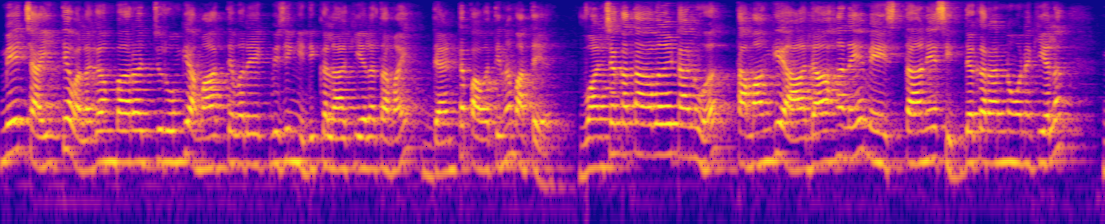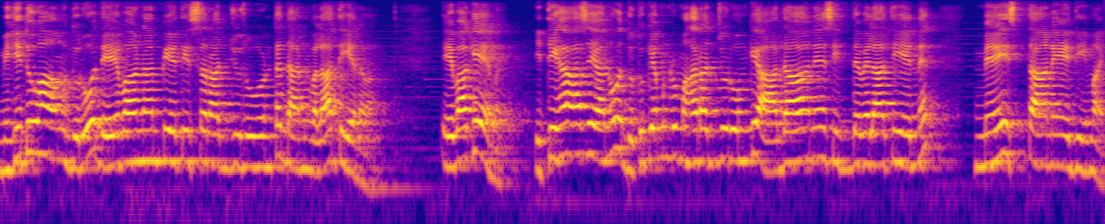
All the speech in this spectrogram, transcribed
මේ චෛත්‍ය වලගම්බාරජ්ජුරුවන්ගේ අමාත්‍යවරයෙක් විසින් ඉදි කලා කියලා තමයි දැන්ට පවතින මතය. වංශකතාවලට අනුව තමන්ගේ ආදාහනය මේ ස්ථානය සිද්ධ කරන්න ඕන කියලා මිහිදු හාමුදුරුව දේවානම් පියතිස්ස රජ්ජුරුවන්ට දන්වලා තියෙනවා. ඒවගේම ඉතිහාසය අනුව දුටුගැමනු මහරජ්ජුරුවන්ගේ ආදානය සිද්ධ වෙලා තියෙන්නේ මේ ස්ථානයේදීමයි.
